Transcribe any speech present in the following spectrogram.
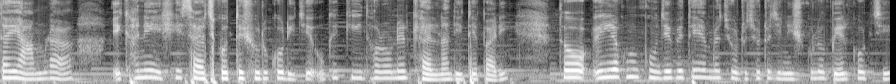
তাই আমরা এখানে এসে সার্চ করতে শুরু করি যে ওকে কী ধরনের খেলনা দিতে পারি। তো এই রকম খুঁজে পেতেই আমরা ছোট ছোট জিনিসগুলো বের করছি,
